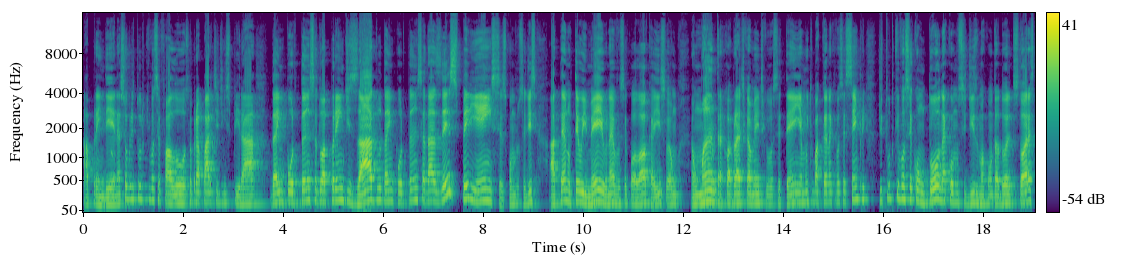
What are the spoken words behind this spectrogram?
aprender, né, sobre tudo que você falou, sobre a parte de inspirar, da importância do aprendizado, da importância das experiências, como você disse, até no teu e-mail, né, você coloca isso, é um, é um mantra praticamente que você tem, é muito bacana que você sempre, de tudo que você contou, né, como se diz uma contadora de histórias,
